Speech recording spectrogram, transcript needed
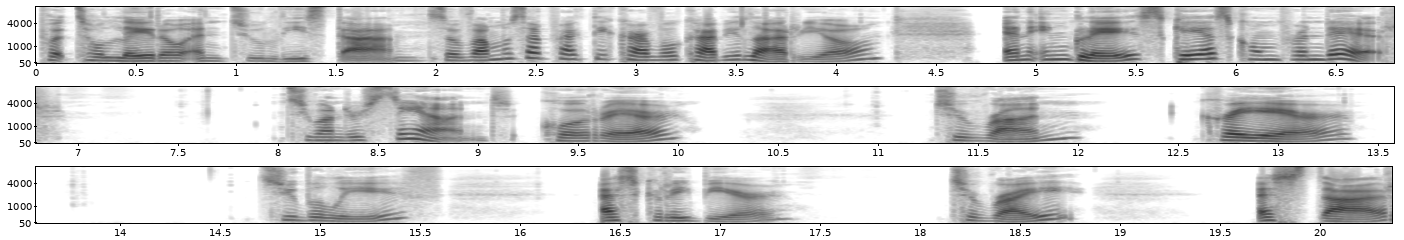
put Toledo en tu lista. So vamos a practicar vocabulario. En inglés, ¿qué es comprender? To understand. Correr. To run. Creer to believe, escribir, to write, estar,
